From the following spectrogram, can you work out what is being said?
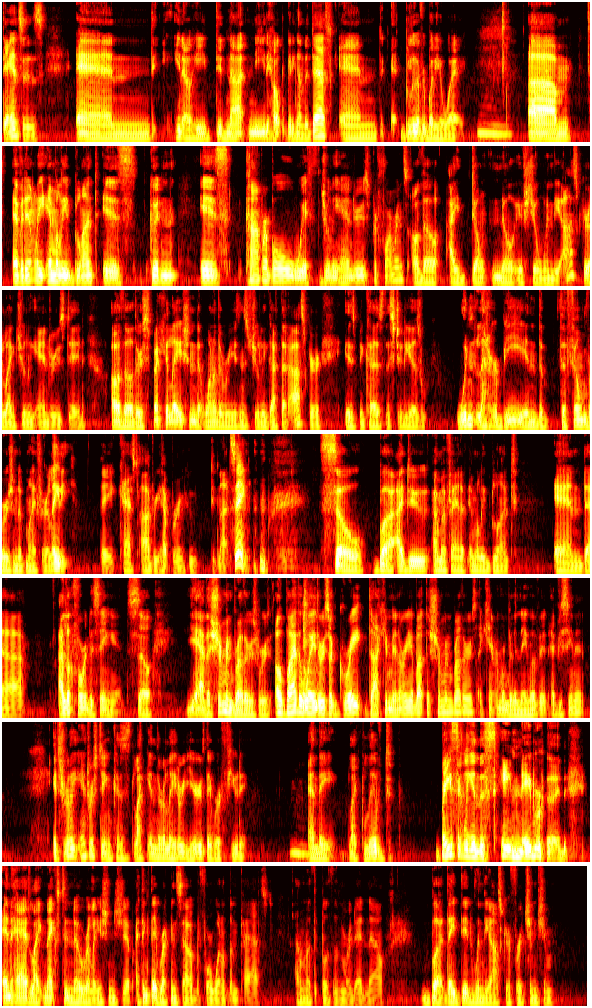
dances, and you know he did not need help getting on the desk and blew everybody away. Mm. Um, evidently, Emily Blunt is good and is comparable with Julie Andrews' performance, although I don't know if she'll win the Oscar like Julie Andrews did. Although there's speculation that one of the reasons Julie got that Oscar is because the studios wouldn't let her be in the, the film version of My Fair Lady. They cast Audrey Hepburn, who did not sing. so, but I do, I'm a fan of Emily Blunt, and uh, I look forward to seeing it. So, yeah, the Sherman Brothers were. Oh, by the way, there's a great documentary about the Sherman Brothers. I can't remember the name of it. Have you seen it? It's really interesting because, like, in their later years, they were feuding Mm. and they like lived basically in the same neighborhood and had like next to no relationship. I think they reconciled before one of them passed. I don't know if both of them are dead now, but they did win the Oscar for Chim Chim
